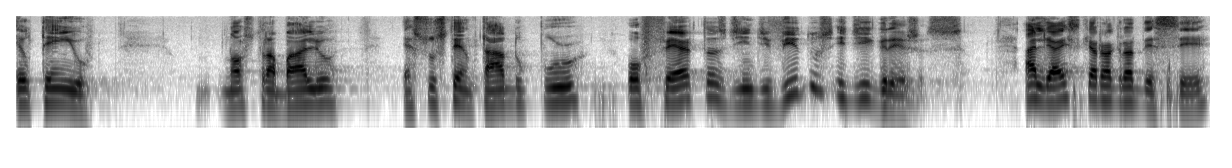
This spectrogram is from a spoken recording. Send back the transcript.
Eu tenho, nosso trabalho é sustentado por ofertas de indivíduos e de igrejas. Aliás, quero agradecer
